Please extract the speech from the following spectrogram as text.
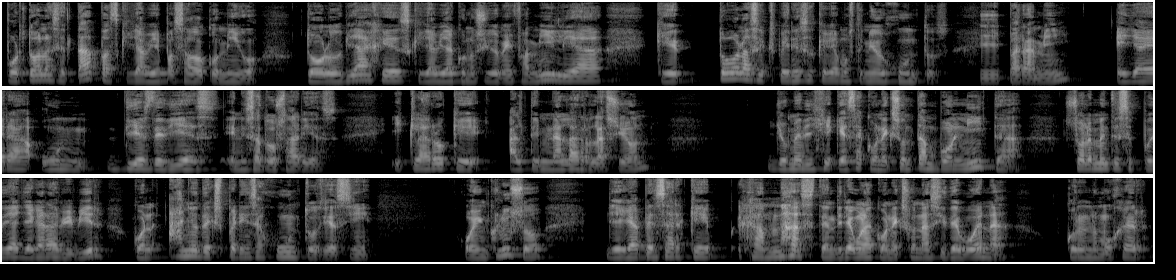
por todas las etapas que ya había pasado conmigo, todos los viajes, que ya había conocido a mi familia, que todas las experiencias que habíamos tenido juntos. Y para mí, ella era un 10 de 10 en esas dos áreas. Y claro que al terminar la relación, yo me dije que esa conexión tan bonita solamente se podía llegar a vivir con años de experiencia juntos y así. O incluso llegué a pensar que jamás tendría una conexión así de buena con una mujer.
